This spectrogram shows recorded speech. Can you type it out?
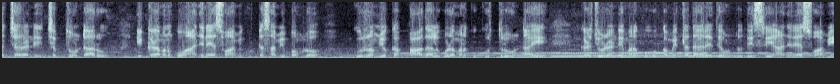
వచ్చారని చెప్తూ ఉంటారు. ఇక్కడ మనకు ఆంజనేయ స్వామి గుట్ట సమీపంలో గుర్రం యొక్క పాదాలు కూడా మనకు గుర్తులు ఉంటాయి. ఇక్కడ చూడండి మనకు ఒక మెట్ల దారి అయితే ఉంటుంది. శ్రీ ఆంజనేయ స్వామి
